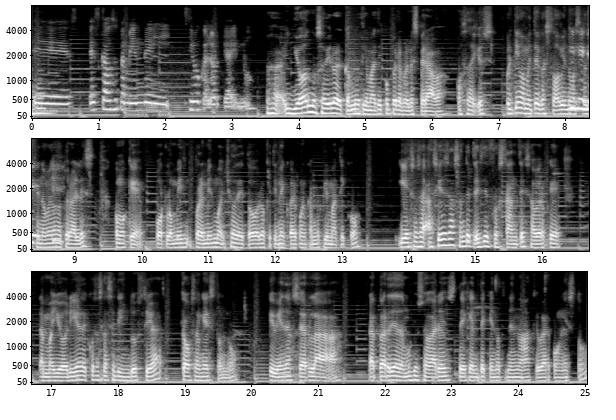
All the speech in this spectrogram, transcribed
Es, es causa también del excesivo calor que hay, ¿no? Ajá, Yo no sabía lo del cambio climático, pero me lo esperaba. O sea, yo últimamente he estado viendo bastantes fenómenos naturales, como que por, lo mismo, por el mismo hecho de todo lo que tiene que ver con el cambio climático. Y eso, o sea, así es bastante triste y frustrante saber que la mayoría de cosas que hace la industria causan esto, ¿no? Que viene a ser la, la pérdida de muchos hogares de gente que no tiene nada que ver con esto.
